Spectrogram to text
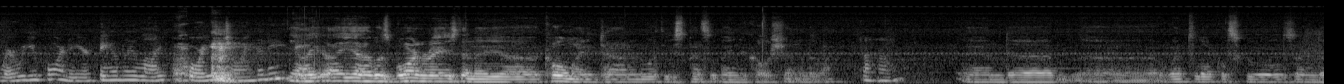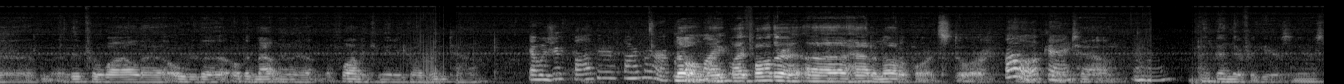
Where were you born in your family life before you joined the Navy? Yeah, I, I uh, was born and raised in a uh, coal mining town in northeast Pennsylvania called Shenandoah. Uh-huh. And uh, uh, went to local schools and uh, lived for a while uh, over the over the mountain in a, farming community called Ringtown. Now, was your father a farmer or a No, coal my, miner? my father uh, had an auto parts store. Oh, in- okay. In town. Mhm. I've been there for years and years.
